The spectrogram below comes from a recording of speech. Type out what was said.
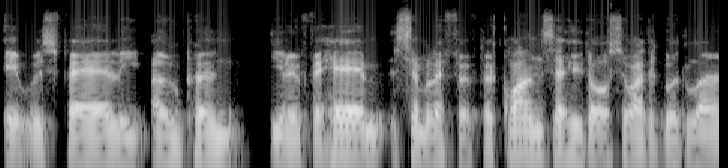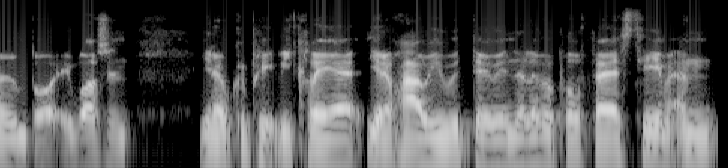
it was fairly open, you know, for him, similar for, for Quansah, who'd also had a good loan, but it wasn't you know, completely clear, you know, how he would do in the Liverpool first team. And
